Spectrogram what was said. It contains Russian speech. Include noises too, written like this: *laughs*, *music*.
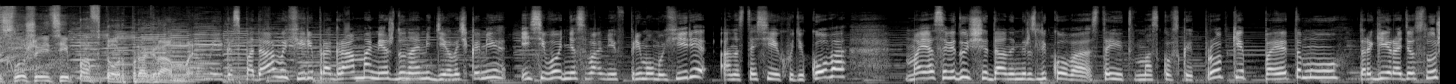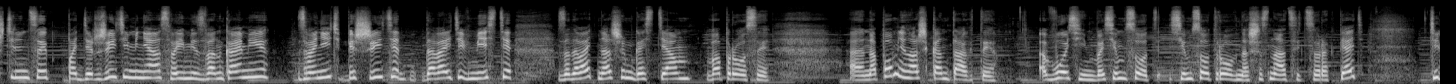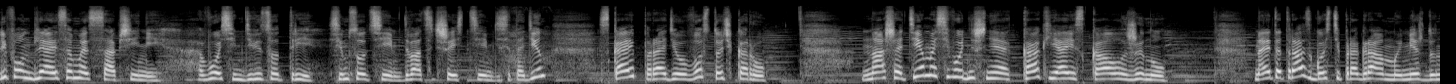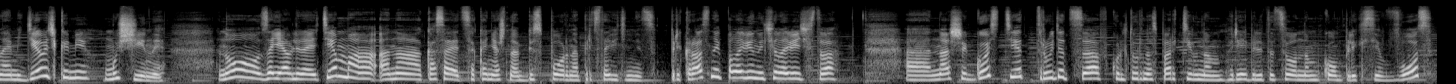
Вы слушаете повтор программы. Дамы и господа, в эфире программа «Между нами девочками». И сегодня с вами в прямом эфире Анастасия Худякова. Моя соведущая Дана Мерзлякова стоит в московской пробке, поэтому, дорогие радиослушательницы, поддержите меня своими звонками, звоните, пишите, давайте вместе задавать нашим гостям вопросы. Э, Напомню наши контакты. 8 800 700 ровно 1645. Телефон для смс-сообщений 8 903 707 26 71. skype радиовоз.ру. Наша тема сегодняшняя «Как я искал жену». На этот раз гости программы «Между нами девочками» – мужчины. Но заявленная тема, она касается, конечно, бесспорно представительниц прекрасной половины человечества. А, Наши гости трудятся в культурно-спортивном реабилитационном комплексе ВОЗ.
